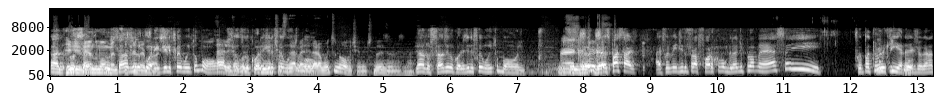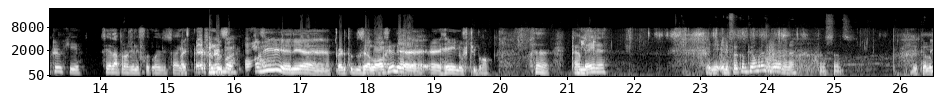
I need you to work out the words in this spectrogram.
Ah, Revivendo Santos- momentos no do Santos e no. Corinthians ele foi muito bom. É, ele no Santos jogou e no Corinthians ele foi né? muito Mas bom. ele era muito novo, tinha 22 anos, né? Não, no Santos e no Corinthians ele foi muito bom. Ele É, ele ganhou grandes passagens. Aí foi vendido pra fora como grande promessa e foi pra Turquia, né? Jogar na Turquia. Sei lá pra onde ele foi quando ele saiu. Mas perto do Zelov, ele é. Perto do Zelov, ele é, é rei no futebol. Também, né? Ele, ele foi campeão brasileiro, né? No Santos. E pelo, e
